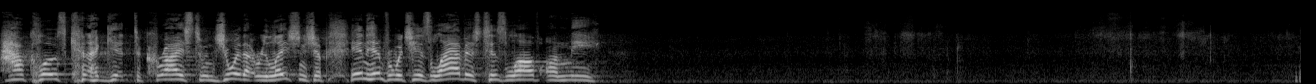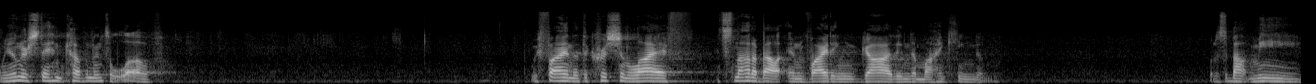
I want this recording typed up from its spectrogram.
how close can I get to Christ to enjoy that relationship in Him for which He has lavished His love on me? We understand covenantal love. We find that the Christian life, it's not about inviting God into my kingdom, but it's about me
